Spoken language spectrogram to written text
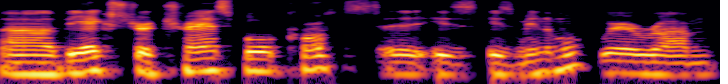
the extra transport costs is is minimal. We're um,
